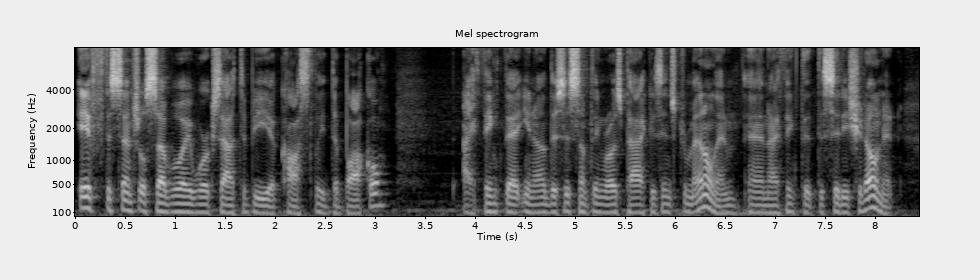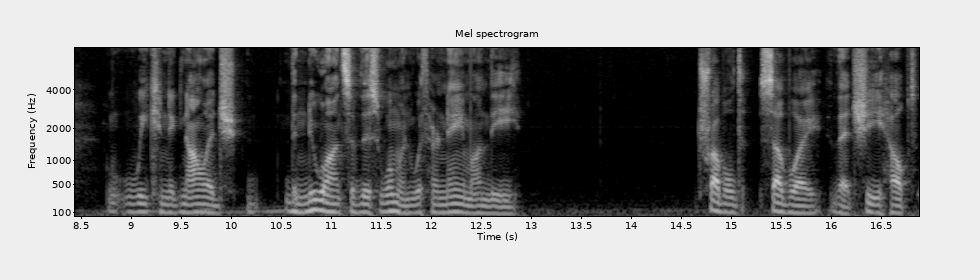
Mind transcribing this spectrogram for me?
If the Central Subway works out to be a costly debacle, I think that, you know, this is something Rose Pak is instrumental in, and I think that the city should own it. We can acknowledge the nuance of this woman with her name on the troubled subway that she helped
